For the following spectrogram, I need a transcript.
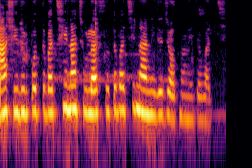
না সিঁদুর করতে পারছি, না চুল আসতে পারছি, না নিজের যত্ন নিতে পারছি।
